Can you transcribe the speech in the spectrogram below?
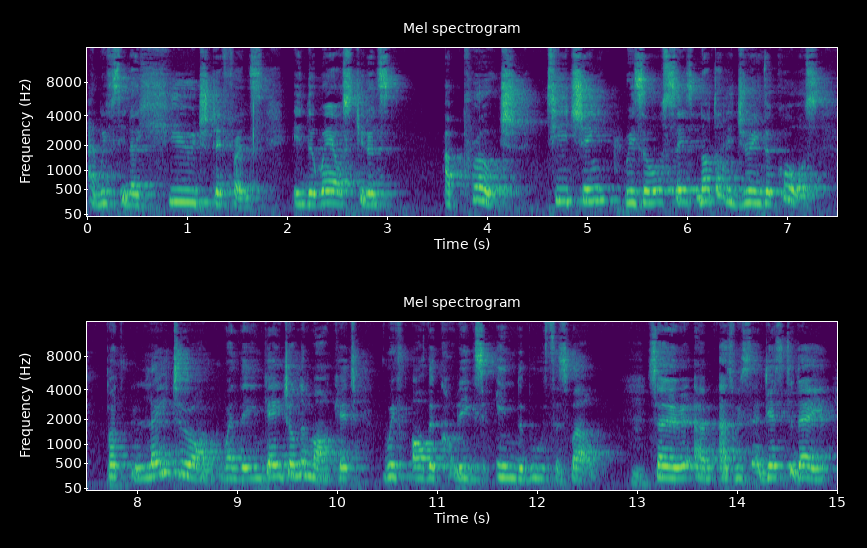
and we've seen a huge difference in the way our students approach teaching resources, not only during the course, but later on when they engage on the market with other colleagues in the booth as well. Mm. So, um, as we said yesterday,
